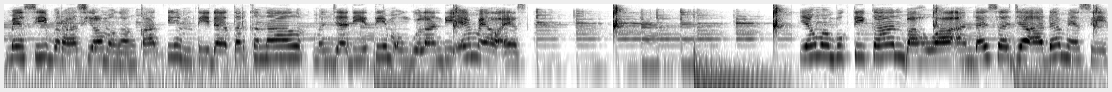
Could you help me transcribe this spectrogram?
Messi berhasil mengangkat tim tidak terkenal menjadi tim unggulan di MLS. Yang membuktikan bahwa andai saja ada Messi,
